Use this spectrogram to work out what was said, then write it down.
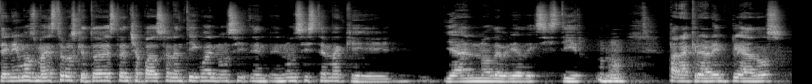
tenemos maestros que todavía están chapados a la antigua en un, en- en un sistema que ya no debería de existir, ¿no? Para crear empleados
